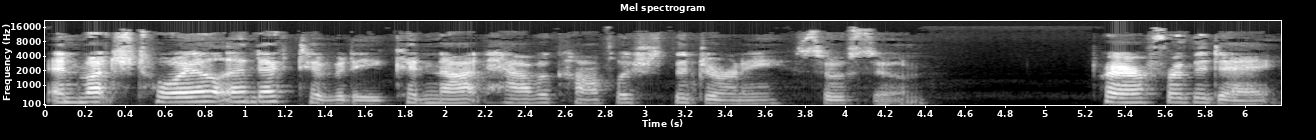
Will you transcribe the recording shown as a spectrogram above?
And much toil and activity could not have accomplished the journey so soon. Prayer for the day.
